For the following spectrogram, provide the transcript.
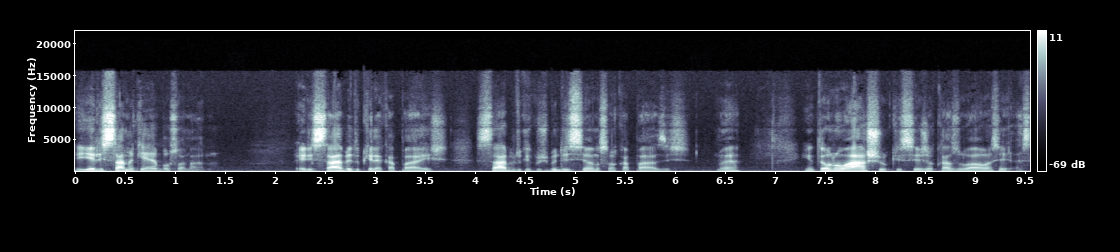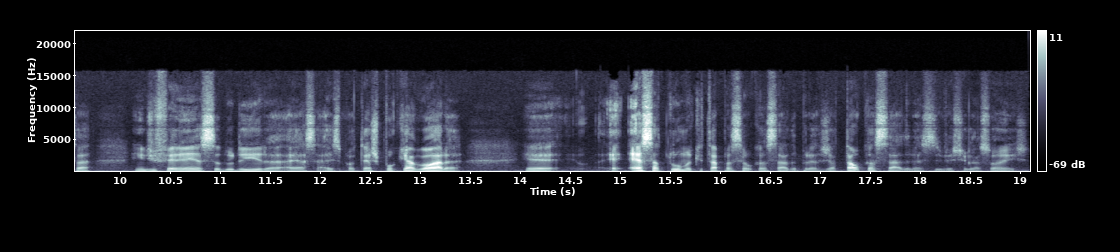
E eles sabem quem é Bolsonaro. Eles sabem do que ele é capaz, sabem do que, que os milicianos são capazes. Né? Então, não acho que seja casual essa, essa indiferença do Lira a, essa, a, esse protesto, porque agora é, é essa turma que está para ser alcançada, já está alcançada nessas investigações,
